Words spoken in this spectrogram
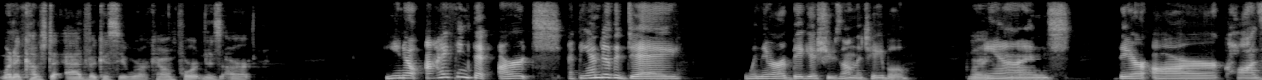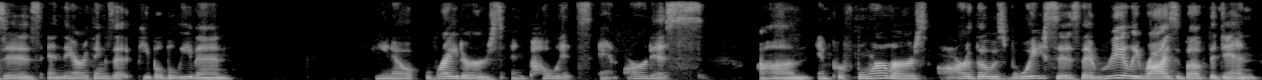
when it comes to advocacy work? How important is art? you know i think that art at the end of the day when there are big issues on the table Right. and there are causes and there are things that people believe in you know writers and poets and artists um, and performers are those voices that really rise above the din.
